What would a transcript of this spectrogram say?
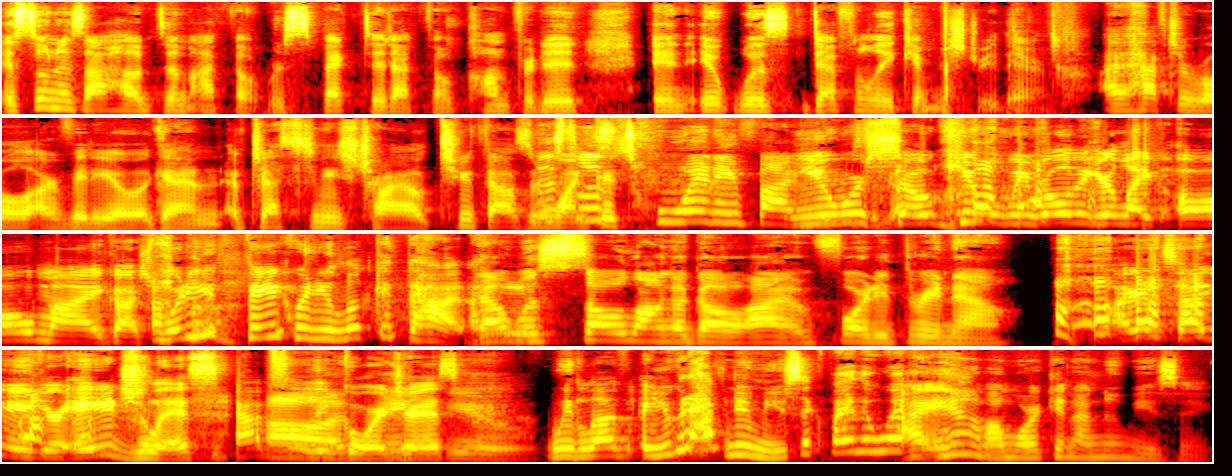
As soon as I hugged him, I felt respected. I felt comforted, and it was definitely chemistry there. I have to roll our video again of Destiny's Child 2001 This was 25 you were ago. so cute when we rolled it. You're like, oh my gosh, what do you think when you look at that? I That mean, was so long ago. I am 43 now. I gotta tell you, you're ageless, absolutely Oh, gorgeous. We love. Are you gonna have new music, by the way? I am. I'm working on new music.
